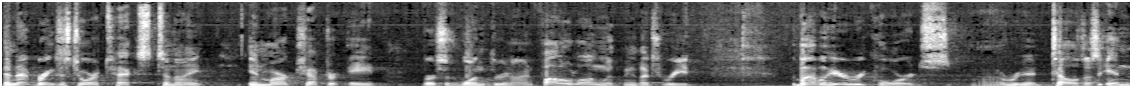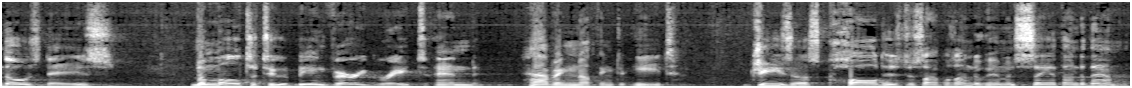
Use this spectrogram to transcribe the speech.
And that brings us to our text tonight in Mark chapter 8, verses 1 through 9. Follow along with me. Let's read. The Bible here records, uh, it tells us, in those days, the multitude being very great and having nothing to eat, Jesus called his disciples unto him and saith unto them,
